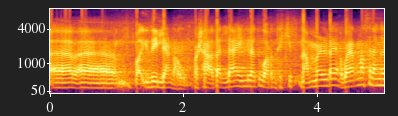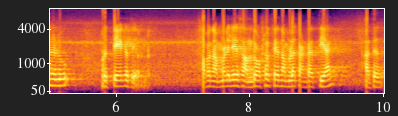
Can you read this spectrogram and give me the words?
ആ, ഇതില്ലാണ്ടാവും. പക്ഷെ അതല്ല എങ്കിൽ അത് വർദ്ധിക്കും. നമ്മളുടെ അവയർനെസ്സിന് അങ്ങനെ ഒരു പ്രത്യേകതയുണ്ട്. അപ്പം നമ്മളിലെ സന്തോഷത്തെ നമ്മൾ കണ്ടെത്തിയാൽ അത്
